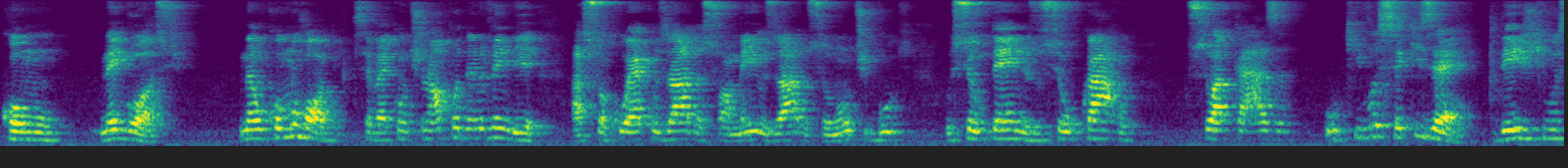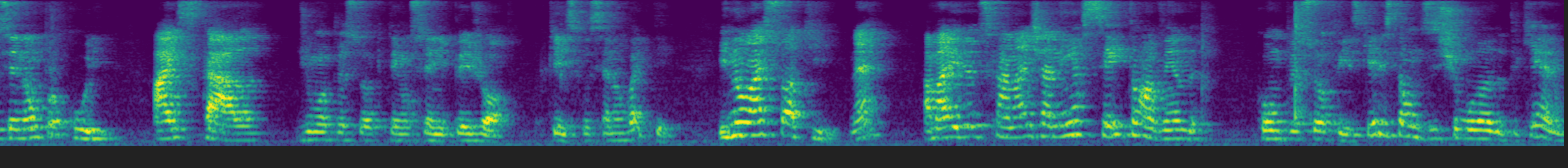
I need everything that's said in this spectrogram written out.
como negócio, não como hobby. Você vai continuar podendo vender a sua cueca usada, a sua meia usada, o seu notebook, o seu tênis, o seu carro, sua casa, o que você quiser, desde que você não procure a escala de uma pessoa que tem um CNPJ, porque isso você não vai ter. E não é só aqui, né? A maioria dos canais já nem aceitam a venda como pessoa física. Eles estão desestimulando o pequeno?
